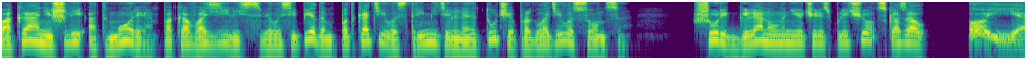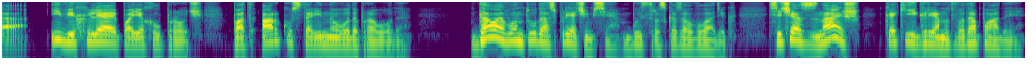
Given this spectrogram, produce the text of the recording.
Пока они шли от моря, пока возились с велосипедом, подкатила стремительная туча, проглотила солнце. Шурик глянул на нее через плечо, сказал «Ой я!» и, вихляя, поехал прочь, под арку старинного водопровода. «Давай вон туда спрячемся», — быстро сказал Владик. «Сейчас знаешь, какие грянут водопады?»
